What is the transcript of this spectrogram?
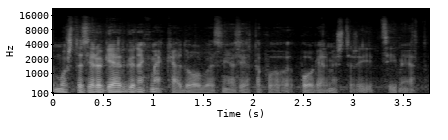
most azért a Gergőnek meg kell dolgozni azért a polgármesteri címért.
